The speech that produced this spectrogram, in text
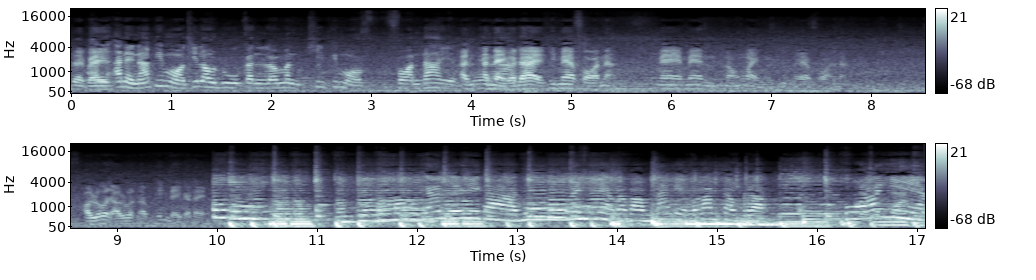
เดี๋ยวไป อันอันไหนนะพี่หมอที่เราดูกันแล้วมันที่พี่หมอฟอนได้อันอันไหนก็ได้ที่แม่ฟอนอะ แม่แม่น้องใหม่มืนที่แม่ฟอนอะ เอารวดเอารวดเอาเพ่งใดก็ได้ งานด้วยดีค่ะนุ่มไอเหี่ระบำนางเอกวรำจำรักหัวเหี่ย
